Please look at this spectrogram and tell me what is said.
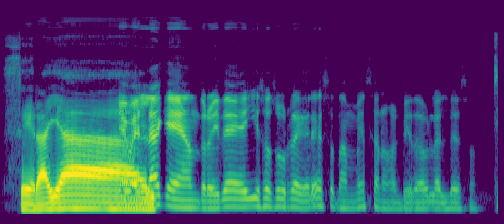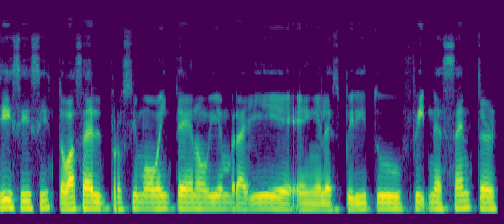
Será ya. Es verdad que Android hizo su regreso también, se nos olvidó hablar de eso. Sí, sí, sí. Esto va a ser el próximo 20 de noviembre allí en el Espíritu Fitness Center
